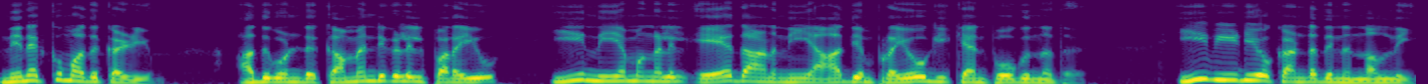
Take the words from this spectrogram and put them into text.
നിനക്കും അത് കഴിയും. അതുകൊണ്ട് കമന്റുകളിൽ പറയൂ ഈ നിയമങ്ങളിൽ ഏതാണ് നീ ആദ്യം പ്രയോഗിക്കാൻ പോകുന്നത്? ഈ വീഡിയോ കണ്ടതിന് നന്ദി.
